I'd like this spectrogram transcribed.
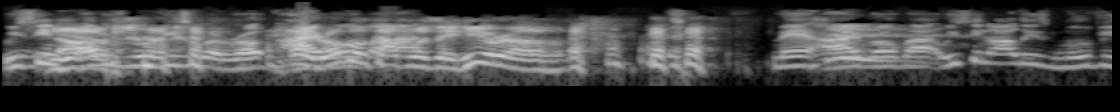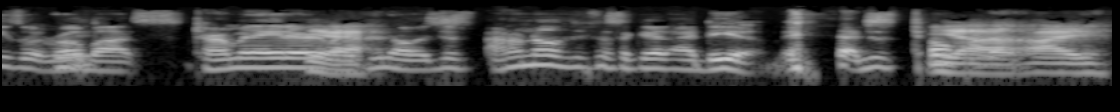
We've seen Yeah. all these movies with ro- No, iRobot. RoboCop was a hero. Man, iRobot. We've seen all these movies with robots. Terminator. Yeah. Like, you know, it's just I don't know if it's a good idea. I just don't. yeah, know. I,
